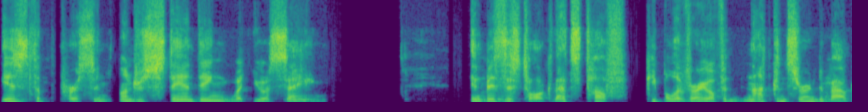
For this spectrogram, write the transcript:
is the person understanding what you're saying? In business talk, that's tough. People are very often not concerned about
